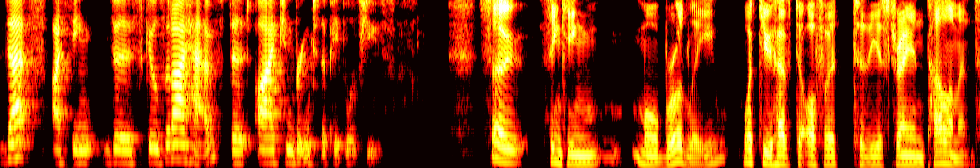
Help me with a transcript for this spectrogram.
that's, I think, the skills that I have that I can bring to the people of Hughes. So, thinking more broadly, what do you have to offer to the Australian Parliament?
